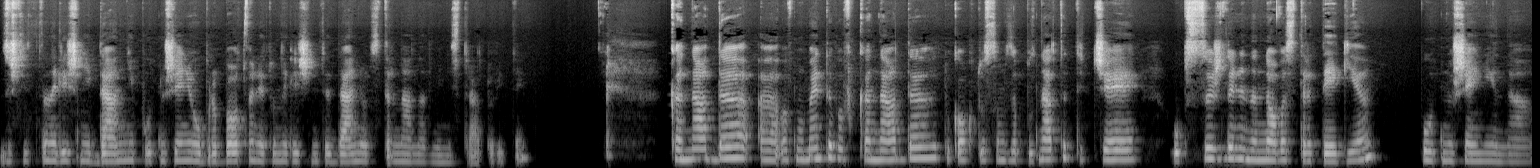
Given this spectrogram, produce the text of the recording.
защита на лични данни, по отношение обработването на личните данни от страна на администраторите. Канада, в момента в Канада, доколкото съм запозната, тече обсъждане на нова стратегия по отношение на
